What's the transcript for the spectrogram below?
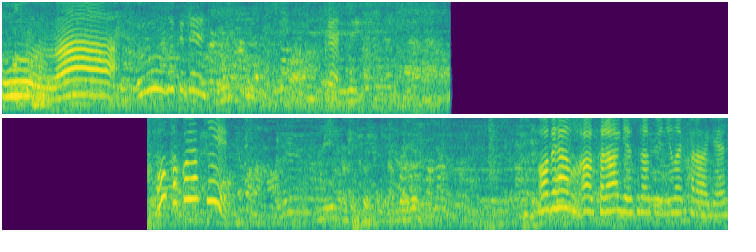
うわー Ooh, look at this. Good. Oh, takoyaki. Meat that's cooked. That brother. Oh, they have uh, karage, Serapin. You like karage.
